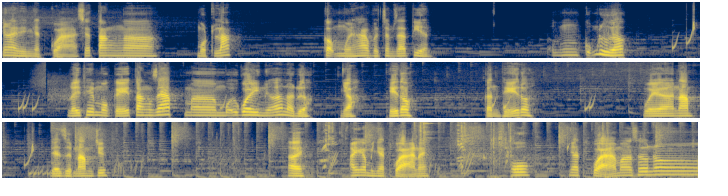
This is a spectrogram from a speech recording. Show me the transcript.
Cái này thì nhặt quả sẽ tăng uh, một lắc Cộng 12% giá tiền. Ừ, Cũng được. Lấy thêm một cái tăng giáp uh, mỗi quay nữa là được. Nhở Thế thôi. Cần thế thôi. Quay ờ, uh, 5 Desert 5 chứ. Đây Anh em mình nhặt quả này. Ô Nhặt quả mà sao nó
